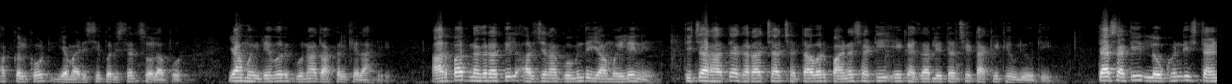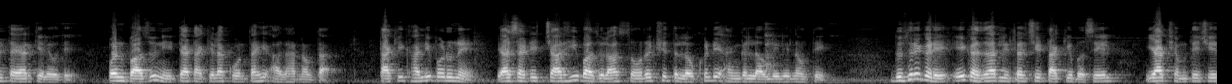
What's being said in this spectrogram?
Akkalkot M I D C परिसर सोलापूर या महिलेवर गुन्हा दाखल केला आहे. आरपात नगरातील अर्चना गोविंद या महिलेने तिच्या राहत्या घराच्या छतावर पाण्यासाठी एक हजार लिटरची टाकी ठेवली होती. त्यासाठी लोखंडी स्टँड तयार केले होते पण बाजूनी त्या टाकीला कोणताही आधार नव्हता. टाकी खाली पडू नये यासाठी चारही बाजूला संरक्षित लोखंडी अँगल लावलेले नव्हते. दुसरीकडे एक हजार लिटरची टाकी बसेल या क्षमतेचे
